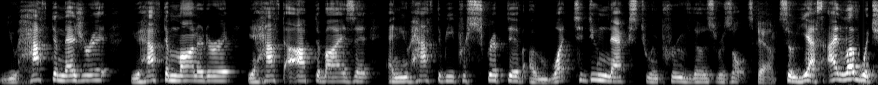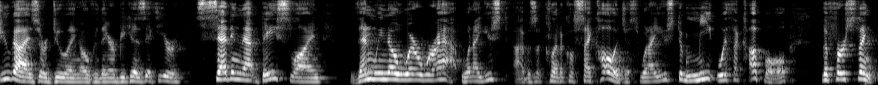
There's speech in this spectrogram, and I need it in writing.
You have to measure it. You have to monitor it, you have to optimize it, and you have to be prescriptive on what to do next to improve those results. Yeah. So, yes, I love what you guys are doing over there because if you're setting that baseline, then we know where we're at. When I used I was a clinical psychologist, when I used to meet with a couple, the first thing,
